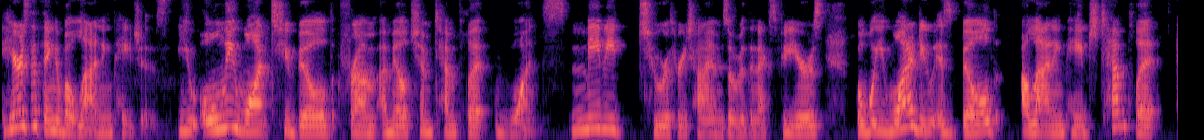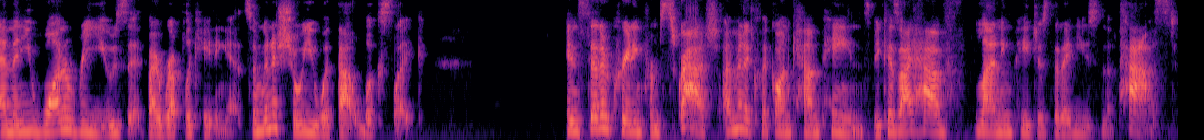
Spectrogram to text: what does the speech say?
Here's the thing about landing pages. You only want to build from a MailChimp template once, maybe two or three times over the next few years. But what you want to do is build a landing page template and then you want to reuse it by replicating it. So I'm going to show you what that looks like. Instead of creating from scratch, I'm going to click on campaigns because I have landing pages that I've used in the past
